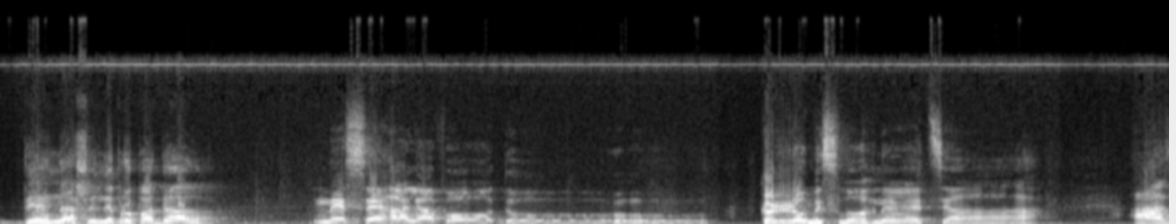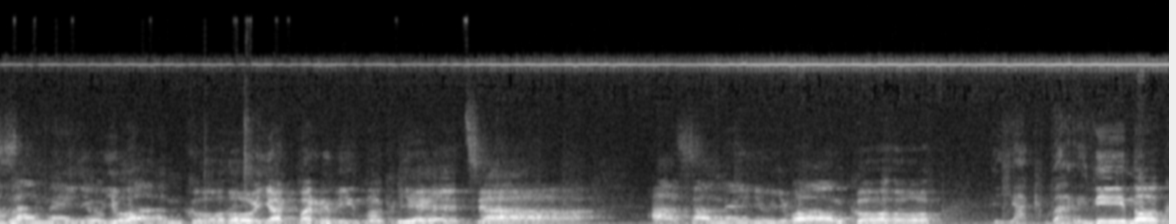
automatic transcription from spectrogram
Де наше не пропадало? Несе Галя воду, коромисло гнеться, а за нею Іванко, як барвінок в'ється, а за нею Іванко, як барвінок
